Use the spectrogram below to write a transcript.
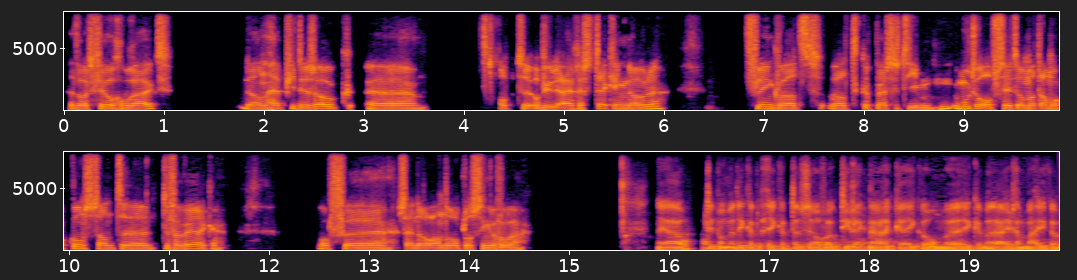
het wordt veel gebruikt. Dan heb je dus ook op, de, op jullie eigen stacking noden flink wat, wat capacity moet erop zitten om het allemaal constant te verwerken. Of zijn er al andere oplossingen voor? Nou ja, op dit moment, ik heb, ik heb daar zelf ook direct naar gekeken. Om, uh, ik heb mijn eigen, ik heb,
